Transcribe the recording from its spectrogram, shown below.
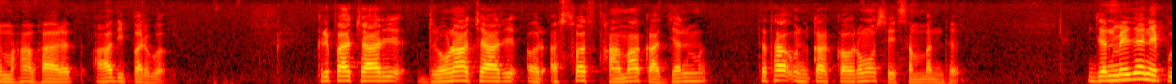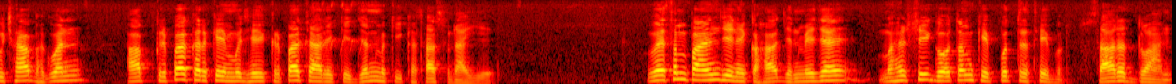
महाभारत आदि पर्व। कृपाचार्य, द्रोणाचार्य और अश्वस्थामा का जन्म तथा उनका कौरवों से संबंध। जन्मेजय ने पूछा, भगवान, आप कृपा करके मुझे कृपाचार्य के जन्म की कथा सुनाइए। वैशम पायन जी ने कहा, जन्मेजय, महर्षि गौतम के पुत्र थे सारद्वान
